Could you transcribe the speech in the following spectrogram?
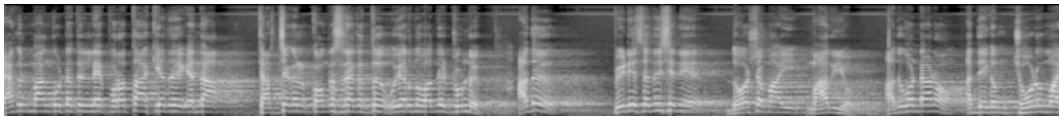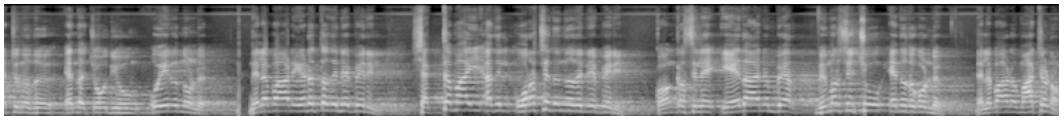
രാഹുൽ മാങ്കൂട്ടത്തിലിനെ പുറത്താക്കിയത് എന്ന ചർച്ചകൾ കോൺഗ്രസിനകത്ത് ഉയർന്നു വന്നിട്ടുണ്ട്. അത് വി ഡി സതീശന് ദോഷമായി മാറിയോ? അതുകൊണ്ടാണോ അദ്ദേഹം ചുവട് മാറ്റുന്നത് എന്ന ചോദ്യവും ഉയരുന്നുണ്ട്. നിലപാട് എടുത്തതിന്റെ പേരിൽ ശക്തമായി അതിൽ ഉറച്ചു നിന്നതിന്റെ പേരിൽ കോൺഗ്രസിലെ ഏതാനും പേർ വിമർശിച്ചു എന്നതുകൊണ്ട് നിലപാട് മാറ്റണോ?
